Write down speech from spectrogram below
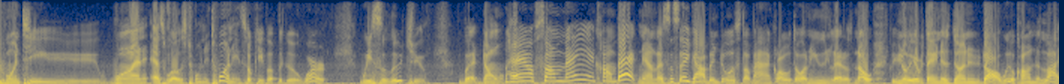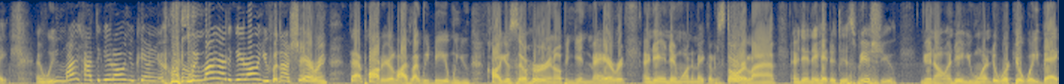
2021 as well as 2020. So keep up the good work we salute you. But don't have some man come back now. Let's just say y'all been doing stuff behind closed doors and you ain't let us know. Because you know everything that's done in the dark will come to light. And we might have to get on you, we might have to get on you for not sharing that part of your life like we did when you call yourself hurrying up and getting married and then didn't want to make it a storyline and then they had to dismiss you. You know, and then you wanted to work your way back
